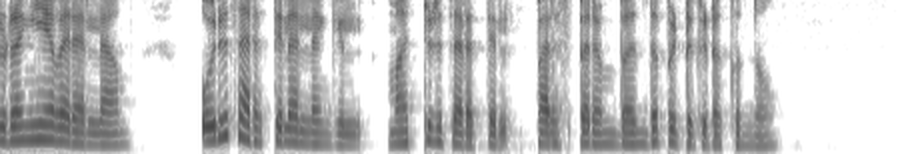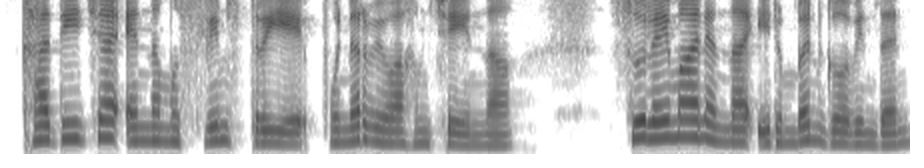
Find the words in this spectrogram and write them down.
തുടങ്ങിയവരെല്ലാം ഒരു തരത്തിലല്ലെങ്കിൽ മറ്റൊരു തരത്തിൽ പരസ്പരം ബന്ധപ്പെട്ട് കിടക്കുന്നു. ഖദീജ എന്ന മുസ്ലിം സ്ത്രീയെ പുനർവിവാഹം ചെയ്യുന്ന സുലൈമാൻ എന്ന ഇരുമ്പൻ ഗോവിന്ദൻ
